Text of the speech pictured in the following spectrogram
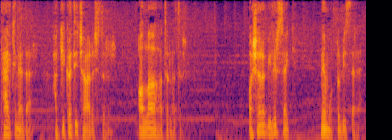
telkin eder, hakikati çağrıştırır, Allah'ı hatırlatır. Başarabilirsek ne mutlu bizlere.''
